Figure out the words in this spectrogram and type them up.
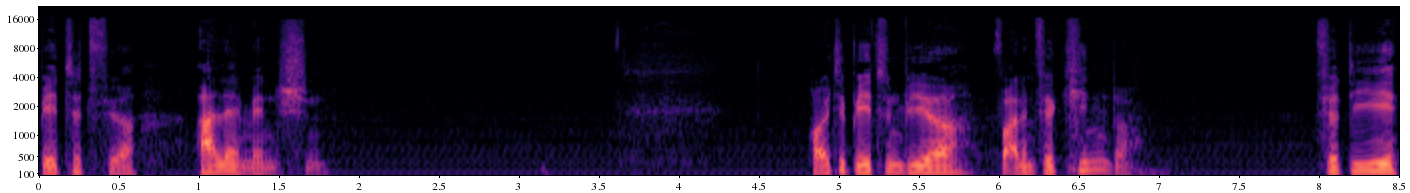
Betet für alle Menschen. Heute beten wir vor allem für Kinder, für die,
